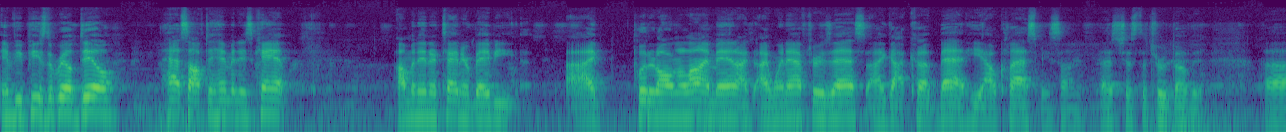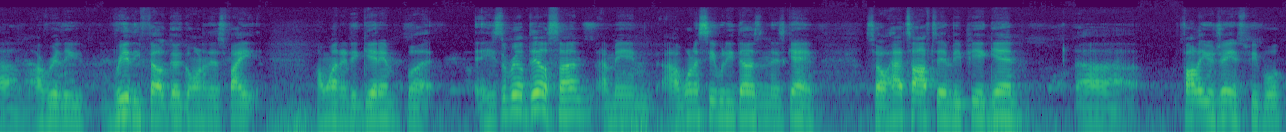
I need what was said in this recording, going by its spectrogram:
MVP is the real deal. Hats off to him and his camp. I'm an entertainer, baby. I put it all on the line, man. I, I went after his ass. I got cut bad. He outclassed me, son. That's just the truth of it. Um, I really, really felt good going to this fight. I wanted to get him, but he's the real deal, son. I mean, I want to see what he does in this game. So hats off to MVP again. Uh, follow your dreams, people.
